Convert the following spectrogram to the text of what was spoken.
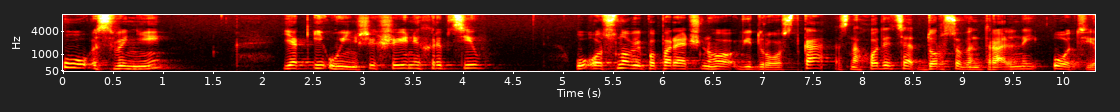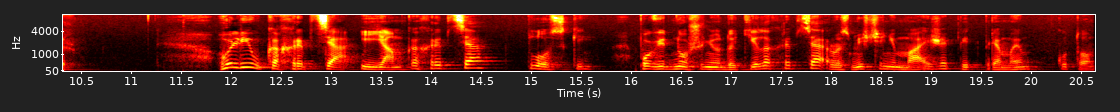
У свині, як і у інших шийних хребців, у основі поперечного відростка знаходиться дорсовентральний отвір. Голівка хребця і ямка хребця плоскі. По відношенню до тіла хребця розміщені майже під прямим кутом.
